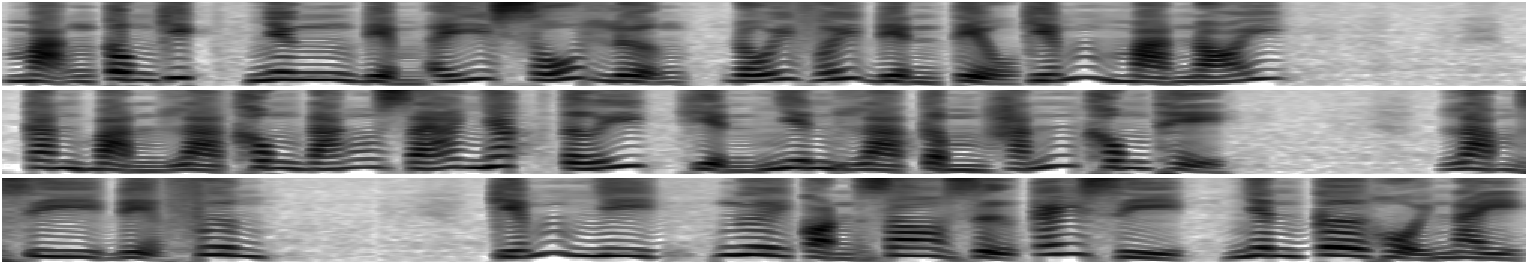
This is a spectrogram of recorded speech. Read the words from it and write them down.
Mạng công kích, nhưng điểm ấy số lượng đối với điện tiểu kiếm mà nói. Căn bản là không đáng giá nhắc tới hiển nhiên là cầm hắn không thể. Làm gì địa phương. Kiếm nhi ngươi còn do dự cái gì nhân cơ hội này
